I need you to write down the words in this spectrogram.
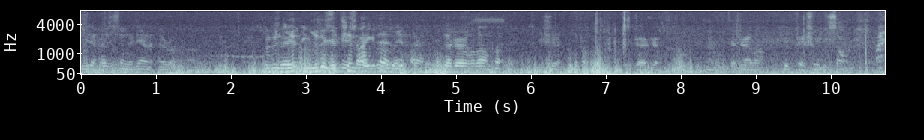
你这还是现在练的很软啊。不是你，你这个轻下一个太厉害，在这儿了吧？是，这儿这，嗯，在这儿吧？这时候一上去，哎，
